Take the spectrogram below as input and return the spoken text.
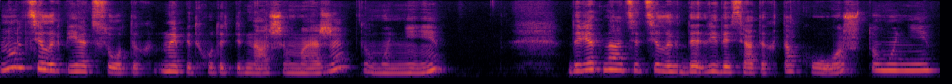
0,5 не підходить під наші межі, тому ні. 19,2 також, тому ні.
